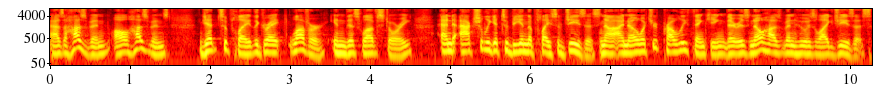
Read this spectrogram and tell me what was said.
as a husband, all husbands get to play the great lover in this love story and actually get to be in the place of Jesus. Now, I know what you're probably thinking. There is no husband who is like Jesus.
